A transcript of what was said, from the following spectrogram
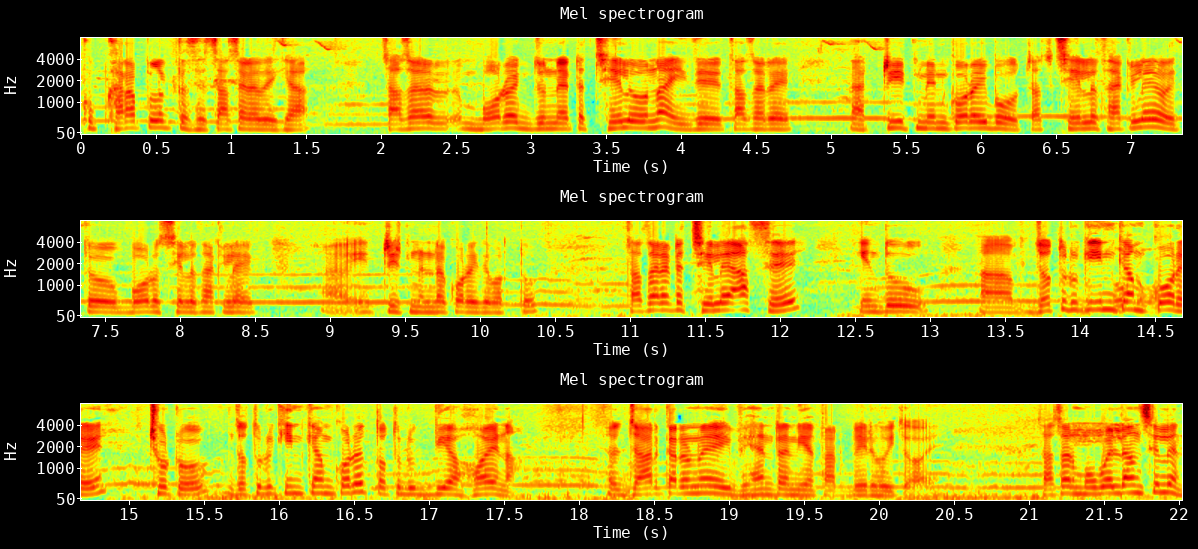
খুব খারাপ লাগতেছে চাচারা দেখা চাচার বড় একজন একটা ছেলেও নাই যে চাচারে ট্রিটমেন্ট করাইবো। চাচা ছেলে থাকলে হয়তো বড় ছেলে থাকলে এই ট্রিটমেন্টটা করাইতে পারতো। চাচার একটা ছেলে আছে কিন্তু যতটুকু ইনকাম করে ছোট যতটুকু ইনকাম করে ততটুকু দেওয়া হয় না। যার কারণে এই ভ্যানটা নিয়ে তার বের হইতে হয়। চাচার মোবাইল আনছিলেন?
